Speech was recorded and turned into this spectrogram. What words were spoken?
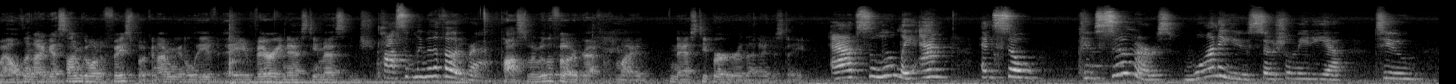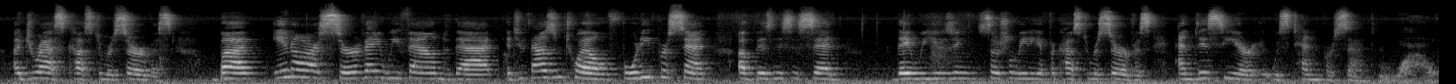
Well, then I guess I'm going to Facebook and I'm going to leave a very nasty message, possibly with a photograph. possibly with a photograph of my nasty burger that I just ate. Absolutely. And and so consumers want to use social media to address customer service. But in our survey, we found that in 2012, 40% of businesses said they were using social media for customer service, and this year it was 10%. Wow.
